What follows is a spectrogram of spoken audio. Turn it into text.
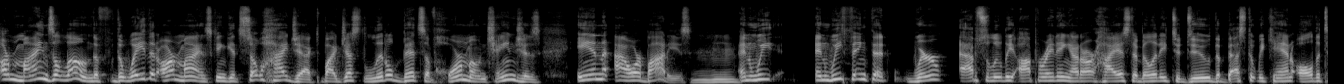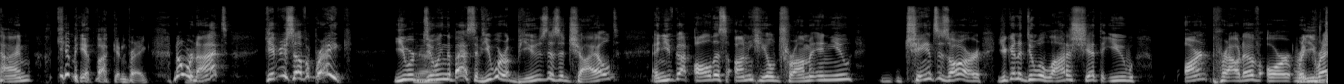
our minds alone, the, the way that our minds can get so hijacked by just little bits of hormone changes in our bodies. Mm-hmm. And we and we think that we're absolutely operating at our highest ability to do the best that we can all the time. Give me a fucking break. No, we're not. Give yourself a break. You were doing the best. If you were abused as a child and you've got all this unhealed trauma in you, chances are you're going to do a lot of shit that you aren't proud of or, Or regret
